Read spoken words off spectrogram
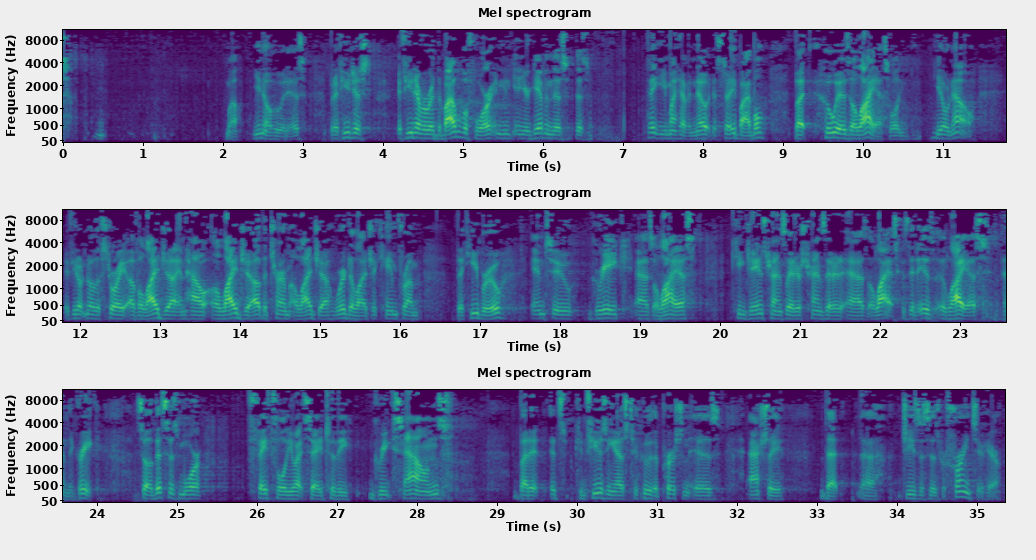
Well, you know who it is. But if you just, if you never read the Bible before and, you, are given this, this thing, you might have a note to study Bible, but who is Elias? Well, you don't know. If you don't know the story of Elijah and how Elijah, the term Elijah, word Elijah, came from the Hebrew into Greek as Elias, King James translators translated it as Elias because it is Elias in the Greek. So this is more faithful, you might say, to the Greek sounds, but it, it's confusing as to who the person is actually that uh, Jesus is referring to here.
